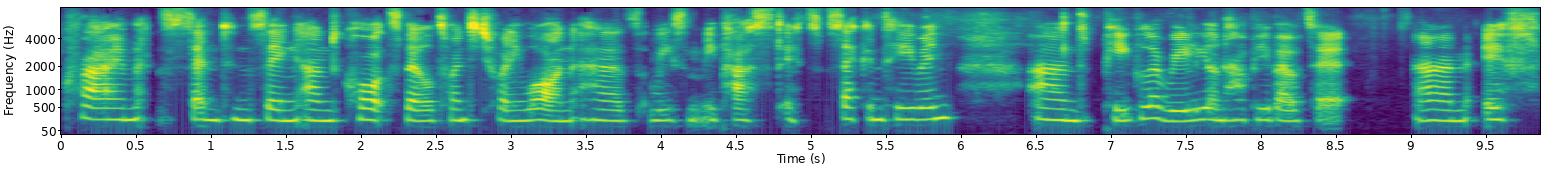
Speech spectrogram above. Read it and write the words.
Crime Sentencing and Courts Bill 2021 has recently passed its second hearing, and people are really unhappy about it. And if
